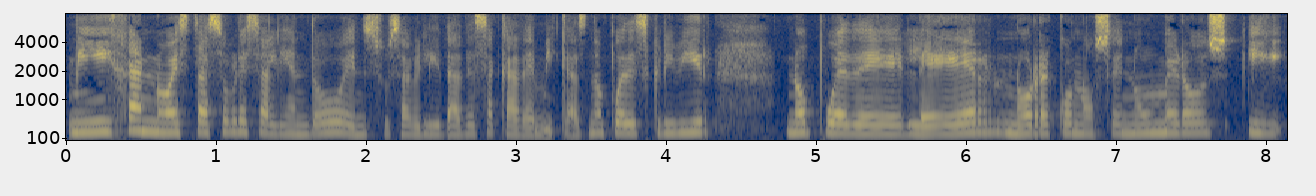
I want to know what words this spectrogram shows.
mi hija no está sobresaliendo en sus habilidades académicas, no puede escribir, no puede leer, no reconoce números y,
